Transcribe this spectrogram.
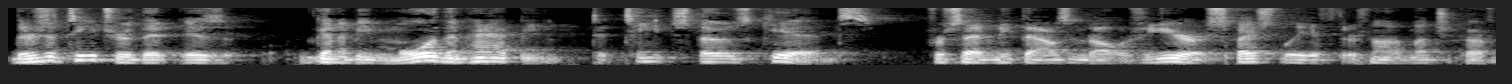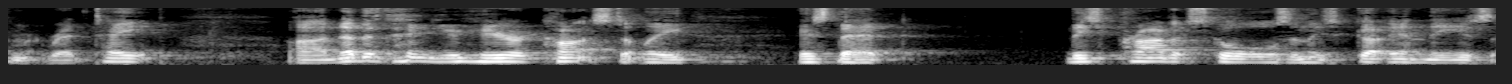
There's a teacher that is going to be more than happy to teach those kids for $70,000 a year, especially if there's not a bunch of government red tape uh, another thing you hear constantly is that these private schools and these in these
